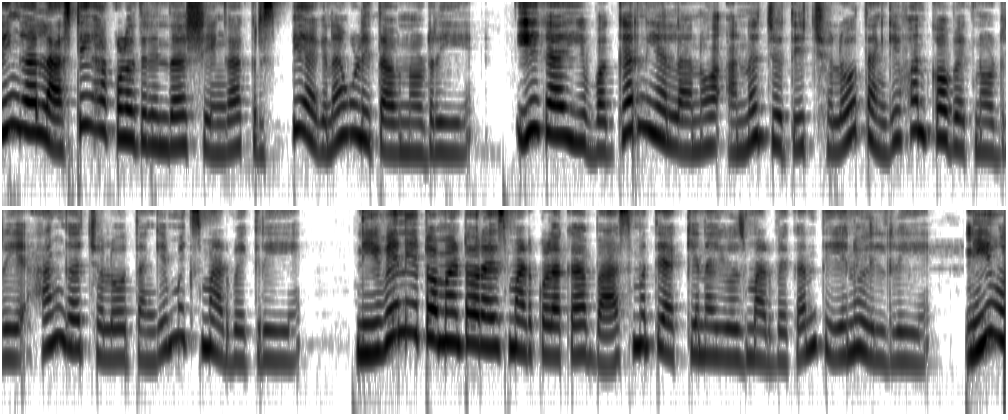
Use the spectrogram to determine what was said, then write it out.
ಹಿಂಗೆ ಲಾಸ್ಟಿಗೆ ಹಾಕೊಳ್ಳೋದ್ರಿಂದ ಶೇಂಗಾ ಕ್ರಿಸ್ಪಿಯಾಗಿನ ಉಳಿತಾವೆ ನೋಡ್ರಿ. ಈಗ ಈ ಒಗ್ಗರ್ನಿ ಎಲ್ಲಾನು ಅನ್ನದ ಜೊತೆ ಚಲೋ ತಂಗಿ ಹೊಂದ್ಕೋಬೇಕು ನೋಡ್ರಿ, ಹಂಗೆ ಚಲೋ ತಂಗಿ ಮಿಕ್ಸ್ ಮಾಡ್ಬೇಕ್ರಿ. ನೀವೇನು ಈ ಟೊಮ್ಯಾಟೊ ರೈಸ್ ಮಾಡ್ಕೊಳಕ್ಕೆ ಬಾಸ್ಮತಿ ಅಕ್ಕಿನ ಯೂಸ್ ಮಾಡ್ಬೇಕಂತ ಏನೂ ಇಲ್ರಿ. ನೀವು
